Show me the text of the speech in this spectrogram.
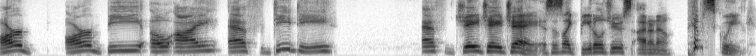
R R B O I F D D F J J J. Is this like Beetlejuice? I don't know. Pipsqueak,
